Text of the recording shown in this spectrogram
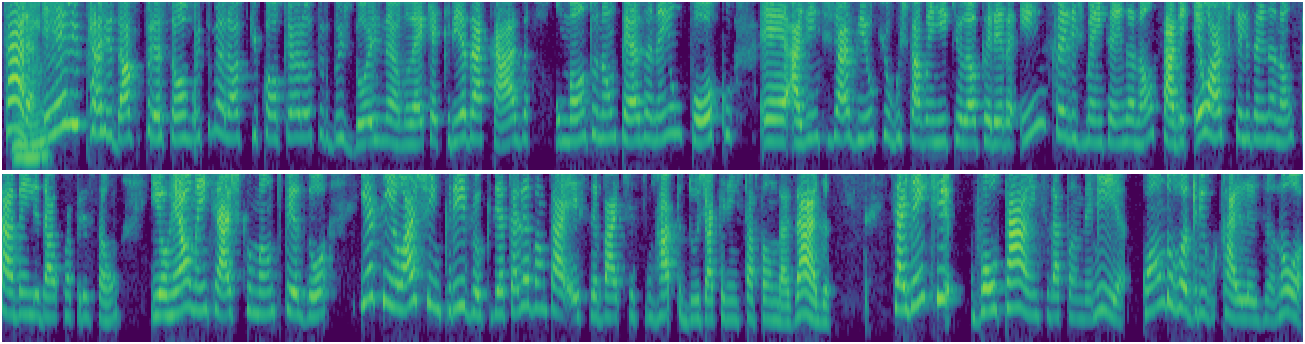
Cara, uhum. ele, para lidar com pressão, é muito melhor do que qualquer outro dos dois, né? O moleque é cria da casa, o manto não pesa nem um pouco. É, a gente já viu que o Gustavo Henrique e o Léo Pereira, infelizmente, ainda não sabem. Eu acho que eles ainda não sabem lidar com a pressão. E eu realmente acho que o manto pesou. E assim, eu acho incrível, eu queria até levantar esse debate assim rápido, já que a gente está falando da zaga. Se a gente voltar antes da pandemia, quando o Rodrigo Caio lesionou,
